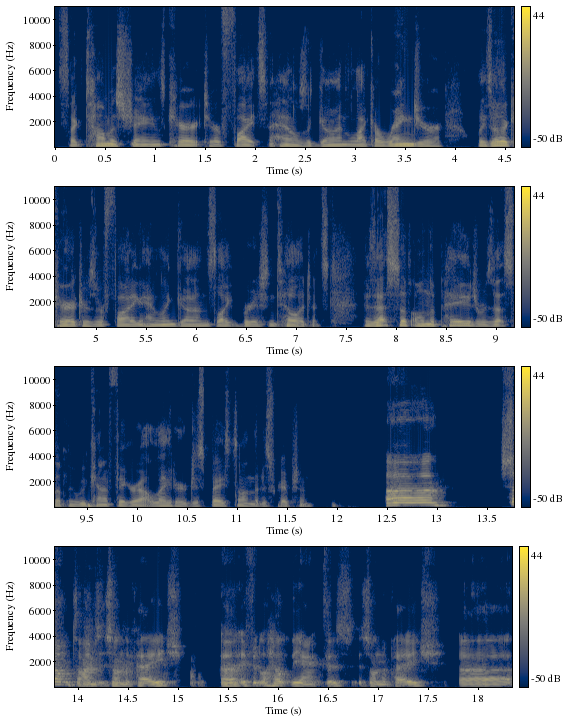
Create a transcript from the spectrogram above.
it's like Thomas Jane's character fights and handles a gun like a ranger, these other characters are fighting and handling guns like British intelligence. Is that stuff on the page, or is that something we kind of figure out later just based on the description? Uh, sometimes it's on the page. Uh, if it'll help the actors, it's on the page. Uh,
